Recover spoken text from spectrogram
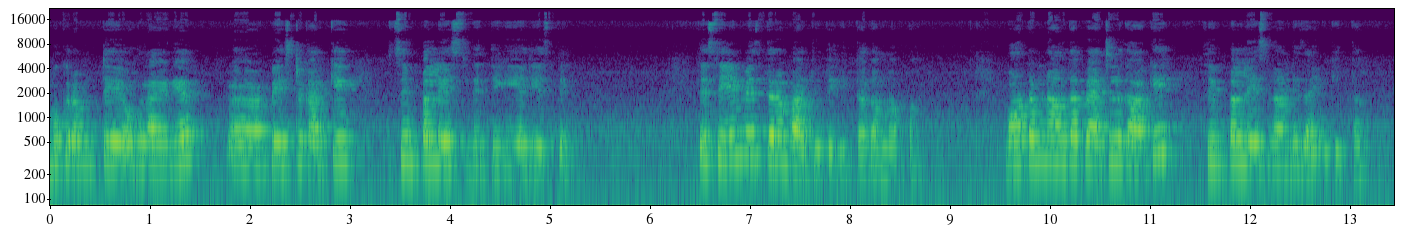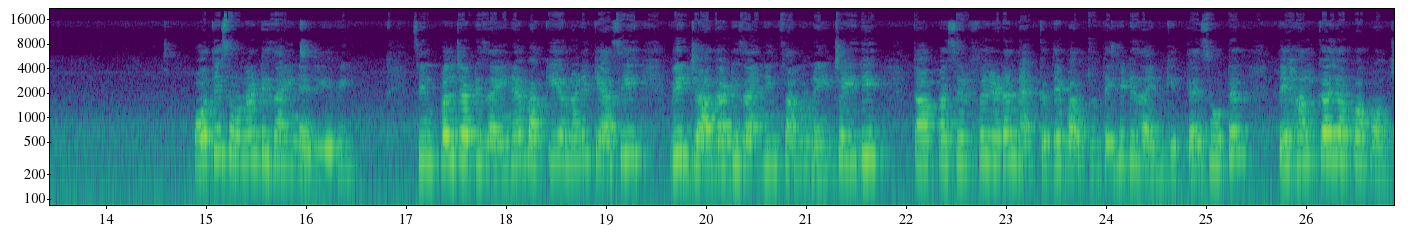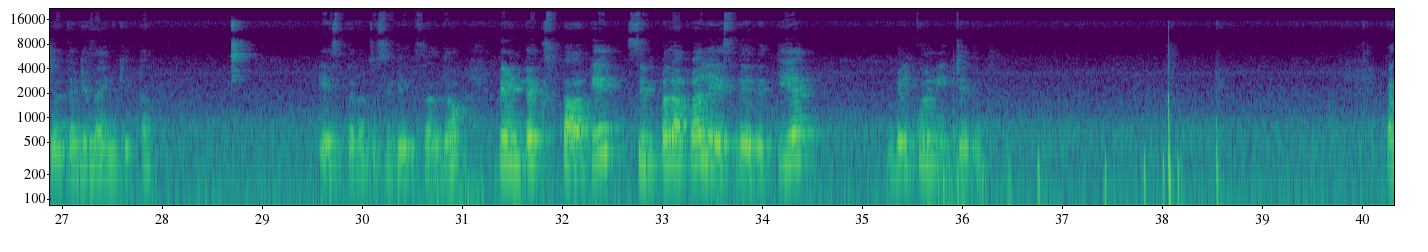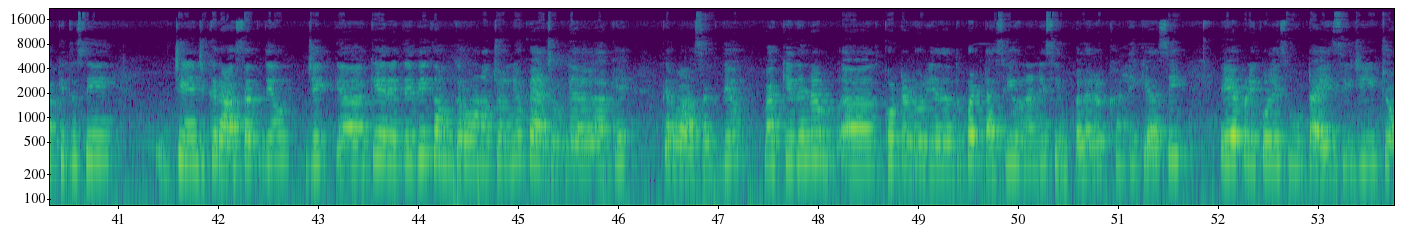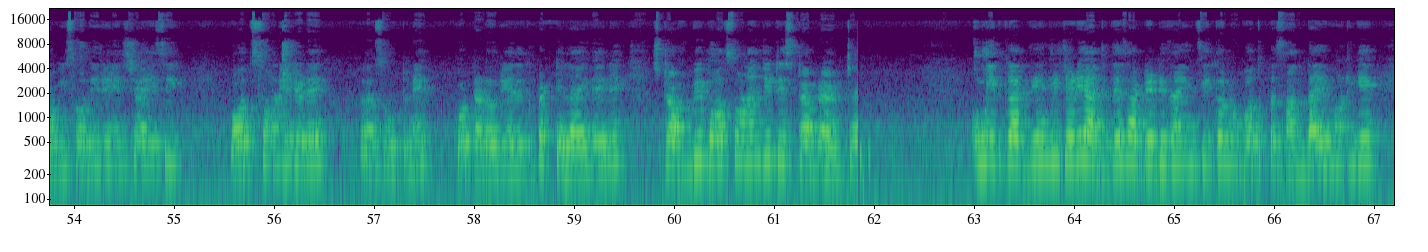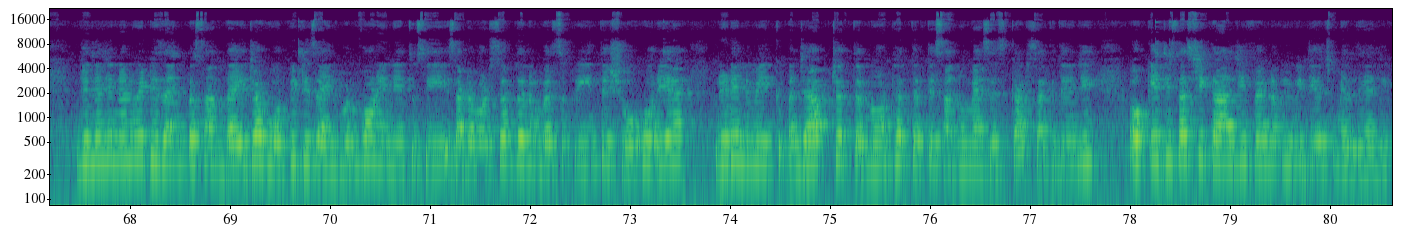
ਬੁਕਰਮ ਤੇ ਉਹ ਲਾਇਆ ਗਿਆ। ਪੇਸਟ ਕਰਕੇ ਸਿੰਪਲ ਲੇਸ ਦਿੱਤੀ ਗਈ ਹੈ ਜੀ ਇਸ ਤੇ। ਤੇ ਸੇਮ ਇਸ ਤਰ੍ਹਾਂ ਬਾਜੂ ਤੇ ਕੀਤਾ ਕੰਮ ਆਪਾਂ। ਬਾਟਮ ਨਾਲ ਦਾ ਪੈਚ ਲਗਾ ਕੇ ਸਿੰਪਲ ਲੇਸ ਨਾਲ ਡਿਜ਼ਾਈਨ ਕੀਤਾ। ਬਹੁਤ ਹੀ ਸੋਹਣਾ ਡਿਜ਼ਾਈਨ ਹੈ ਜੀ ਇਹ ਵੀ। ਸਿੰਪਲ ਜਿਹਾ ਡਿਜ਼ਾਈਨ ਹੈ, ਬਾਕੀ ਉਹਨਾਂ ਨੇ ਕਿਹਾ ਸੀ ਵੀ ਜ਼ਿਆਦਾ ਡਿਜ਼ਾਈਨਿੰਗ ਸਾਨੂੰ ਨਹੀਂ ਚਾਹੀਦੀ, ਤਾਂ ਆਪਾਂ ਸਿਰਫ ਜਿਹੜਾ ਨੈਕ ਤੇ ਬਾਜੂ ਤੇ ਹੀ ਡਿਜ਼ਾਈਨ ਕੀਤਾ ਹੈ ਸੂਟ, ਤੇ ਹਲਕਾ ਜਿਹਾ ਆਪਾਂ ਪੌਂਚਿਆਂ ਤੇ ਡਿਜ਼ਾਈਨ ਕੀਤਾ। ਇਸ ਤਰ੍ਹਾਂ ਤੁਸੀਂ ਦੇਖ ਸਕਦੇ ਹੋ। ਪੇਂਟੈਕਸ ਪਾ ਕੇ ਸਿੰਪਲ ਆਪਾਂ ਲੇਸ ਦੇ ਦਿੱਤੀ ਹੈ। ਬਿਲਕੁਲ ਨੀਚੇ ਤੋਂ। ਬਾਕੀ ਤੁਸੀਂ ਚੇਂਜ ਕਰਾ ਸਕਦੇ ਹੋ। ਜੇ ਘੇਰੇ ਤੇ ਵੀ ਕੰਮ ਕਰਵਾਉਣਾ ਚਾਹੁੰਦੇ ਹੋ ਪੈਚ ਵਗੈਰਾ ਲਾ ਕੇ ਕਰਵਾ ਸਕਦੇ ਹੋ। ਬਾਕੀ ਇਹਦੇ ਨਾਲ ਕੋਟਾ ਡੋਰੀਆ ਦਾ ਦੁਪੱਟਾ ਸੀ, ਉਹਨਾਂ ਨੇ ਸਿੰਪਲ ਰੱਖਣ ਲਈ ਕਿਹਾ ਸੀ। ਇਹ ਆਪਣੇ ਕੋਲੇ ਸੂਟ ਆਏ ਸੀ ਜੀ 2400 ਦੀ ਰੇਂਜ 'ਚ ਆਏ ਸੀ। ਬਹੁਤ ਸੋਹਣੇ ਜਿਹੜੇ ਸੂਟ ਨੇ। ਕੋਟਾ ਡੋਰੀਆ ਦੇ ਦੁਪੱਟੇ ਲਾਏ ਗਏ ਨੇ। ਸਟਫ ਵੀ ਬਹੁਤ ਸੋਹਣਾ ਜੀ ਟਿਸਟਾ ਬ੍ਰਾਂਡ 'ਚ। ਉਮੀਦ ਕਰਦੀ ਹਾਂ ਜੀ, ਜਿਹੜੇ ਅੱਜ ਦੇ ਸਾਡੇ ਡਿਜ਼ਾਈਨ ਸੀ, ਤੁਹਾਨੂੰ ਬਹੁਤ ਪਸੰਦ ਆਏ ਹੋਣਗੇ। ਜਿਨ੍ਹਾਂ ਜਿਨ੍ਹਾਂ ਨੂੰ ਇਹ ਡਿਜ਼ਾਈਨ ਪਸੰਦ ਆਏ ਜਾਂ ਹੋਰ ਵੀ ਡਿਜ਼ਾਈਨ ਬਣਵਾਉਣੇ ਨੇ, ਤੁਸੀਂ ਸਾਡਾ WhatsApp ਦਾ ਨੰਬਰ ਸਕਰੀਨ ਤੇ ਸ਼ੋ ਹੋ ਰਿਹਾ ਹੈ। 9915075978 ਤੇ ਸਾਨੂੰ ਮੈਸੇਜ ਕਰ ਸਕਦੇ ਹੋ ਜੀ। ਓਕੇ ਜੀ, ਸਤਿ ਸ਼੍ਰੀ ਅਕਾਲ ਜੀ, ਫਿਰ ਨਵੀਂ ਵੀਡੀਓ 'ਚ ਮਿਲਦੇ ਹਾਂ ਜੀ।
